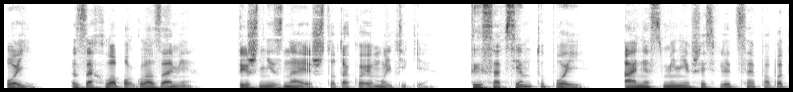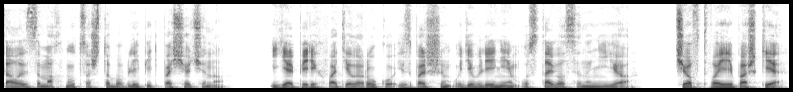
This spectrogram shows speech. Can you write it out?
Ой, захлопал глазами. Ты ж не знаешь, что такое мультики. «Ты совсем тупой?» Аня, сменившись в лице, попыталась замахнуться, чтобы влепить пощечину. Я перехватил руку и с большим удивлением уставился на нее. «Чё в твоей башке?»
